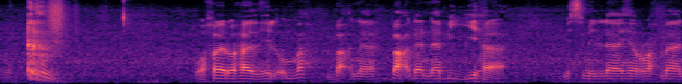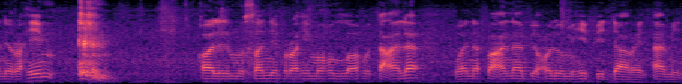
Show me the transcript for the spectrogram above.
وخير هذه الأمة بعد بعد نبيها بسم الله الرحمن الرحيم قال المصنف رحمه الله تعالى ونفعنا بعلومه في الدارين آمين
